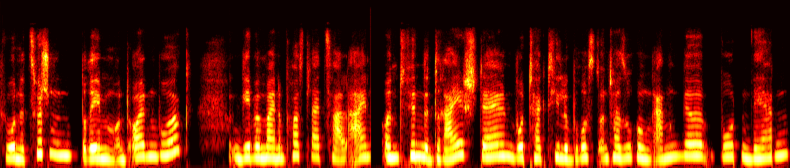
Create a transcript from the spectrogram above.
Ich wohne zwischen Bremen und Oldenburg, gebe meine Postleitzahl ein und finde drei Stellen, wo taktile Brustuntersuchungen angeboten werden.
